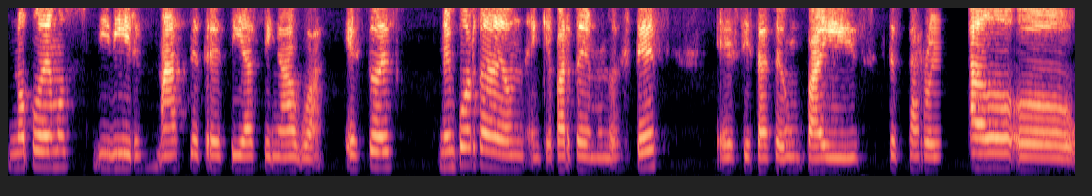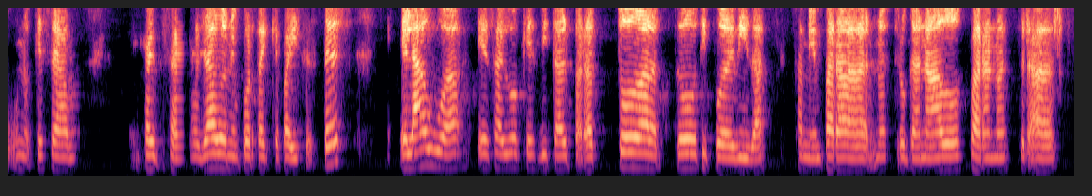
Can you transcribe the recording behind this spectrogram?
no podemos vivir más de tres días sin agua. Esto es, no importa de dónde, en qué parte del mundo estés, eh, si estás en un país desarrollado o uno que sea desarrollado, no importa en qué país estés, el agua es algo que es vital para toda, todo tipo de vida, también para nuestro ganado, para nuestras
